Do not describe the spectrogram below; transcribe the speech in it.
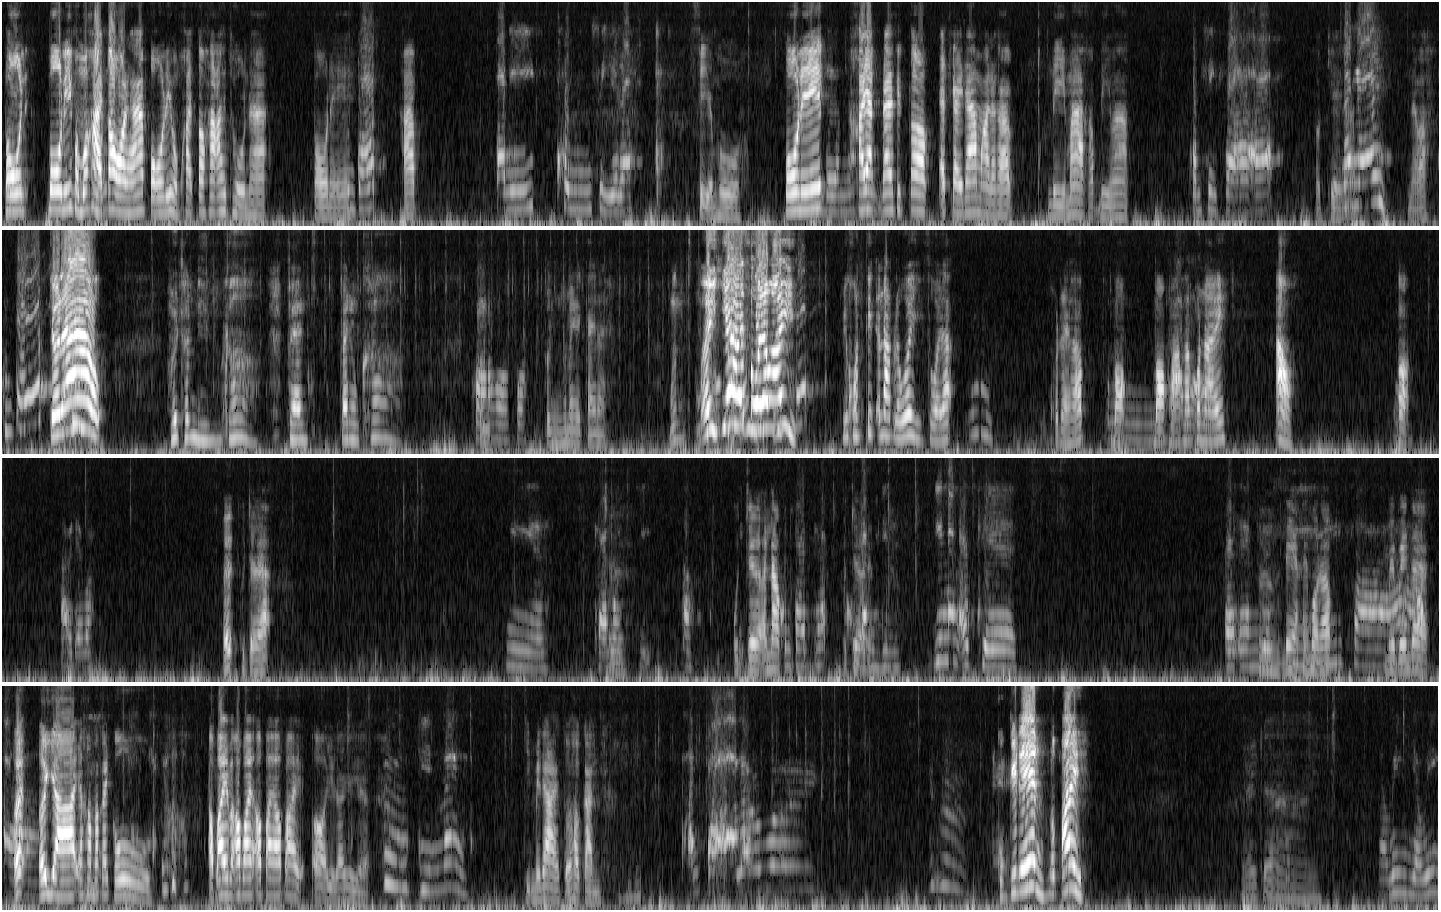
โปรนโปรนี้ผมก็ขายต่อนะฮะโปรนี้ผมขายต่อห้าโทนนะฮะโปรนี้คุณโต๊ดครับต อนนี้คุณสีอะไร สีชมพู โปรนี้เดิมนะ ใครอยากได้ติ๊กตอกแอดไกหน้ามานะครับ ดีมากครับดีมาก ผมสีฟ้าโอเคคนั่รับนไงไหนวะ คุณโต๊ดเจอแล้ว เฮ้ยท่านดินข้าแฟนแฟนของข้าพอพอพอตัวนี้ทำไมไกลๆหน่อยมึงเฮ้ยเหี้ยสวยแล้วไง มีคนติดอันดับเลยเว้ยสวยแล้วอืม คนไหนครับ บอกมันบอกมาครับคนไหนอ้าวก็เอาเดี๋ยววะเฮ้ยกูเจอแล้วนี่ไงแคมอนจิกูเจออันดับคุณโต๊ดครับไปเจอคุณบันดินยิ่งมันโอเคเอ็มเออแดกให้หมดครับฟ้าไม่เป็นได้เอ้ยเอ้ยอย่าอย่าเข้ามาใกล้กูเอาไปเอาไปเอาไปเอาไปอ๋ออยู่ได้อยู่ได้เออกินแม่งกินไม่ได้ตัวเท่ากันทันป่าแล้วเว้ย กูกินเองลงไปไม่ได้อย่าวิ่งอย่าวิ่ง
